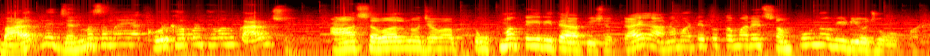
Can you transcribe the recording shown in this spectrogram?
બાળકને જન્મ સમયે આ ખોડખાપણ થવાનું કારણ શું? આ સવાલનો જવાબ ટૂંકમાં કઈ રીતે આપી શકાય? આના માટે તો તમારે સંપૂર્ણ વીડિયો જોવો પડે.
